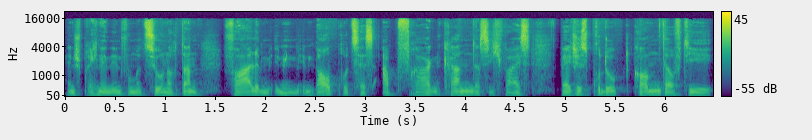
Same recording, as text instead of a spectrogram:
entsprechenden Informationen auch dann vor allem im, im Bauprozess abfragen kann, dass ich weiß, welches Produkt kommt auf die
